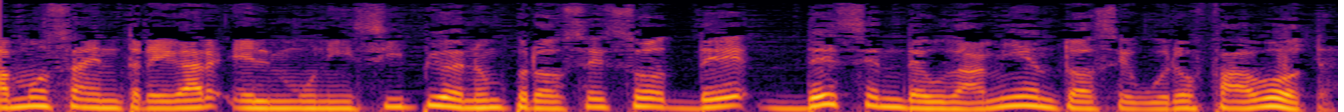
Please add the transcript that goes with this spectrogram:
Vamos a entregar el municipio en un proceso de desendeudamiento, aseguró Favot.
